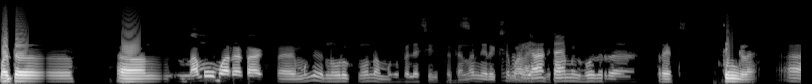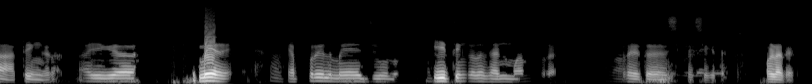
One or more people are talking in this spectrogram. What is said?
ಬಟ್ ನಮಗೂ ಮಾರಾಟ ಆಗ್ತಾ ನಮಗೆ ನೂರಕ್ಕೆ ನೂರು ನಮಗೆ ಬೆಲೆ ಸಿಗ್ತೈತೆ ಅನ್ನೋ ನಿರೀಕ್ಷೆ ಯಾವ ಟೈಮಿಗೆ ಹೋದ್ರೆ ರೇಟ್ ತಿಂಗಳ. ಹಾ ತಿಂಗಳ. ಈಗ ಮೇ ಏಪ್ರಿಲ್ ಮೇ ಜೂನ್ ಈ ತಿಂಗಳ ಸಣ್ಣ ಮಾತ್ರ ರೇಟ್ ಸಿಗುತ್ತೆ. ಒಳ್ಳೆ ರೇಟ್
